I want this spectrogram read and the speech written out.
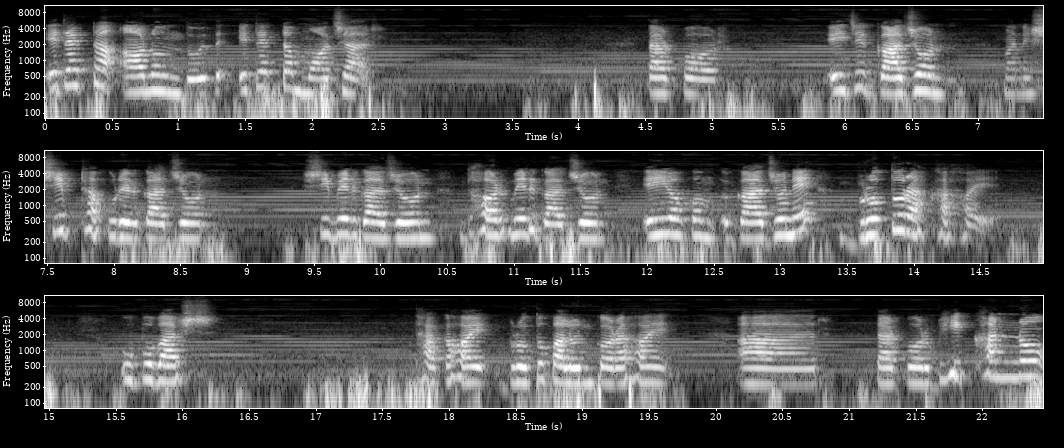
এটা একটা আনন্দ, এটা- একটা মজার। তারপর এই যে গাজন মানে শিব ঠাকুরের গাজন, শিবের গাজন, ধর্মের গাজন, এই রকম গাজনে ব্রত রাখা হয়। উপবাস থাকা হয়, ব্রত পালন করা হয়, আর তারপর ভিক্ষান্ন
